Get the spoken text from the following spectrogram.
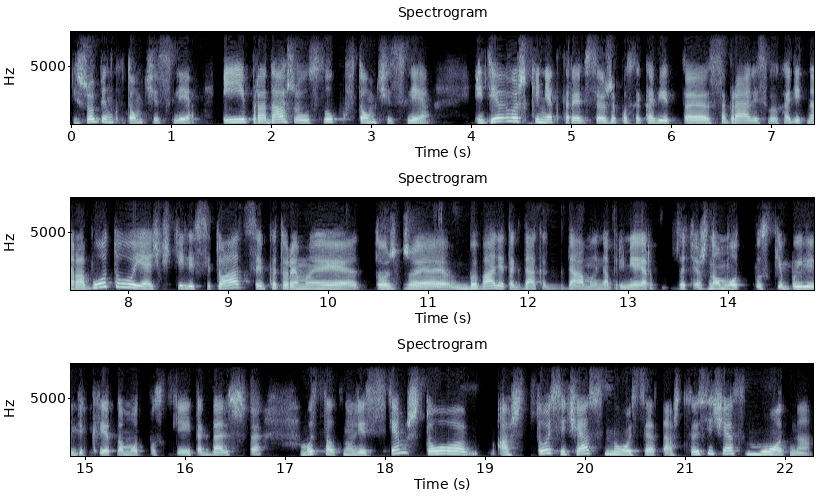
и шопинг в том числе, и продажи услуг в том числе. И девушки, некоторые все же после ковид э, собрались выходить на работу и очутились ситуации, в которой мы тоже бывали тогда, когда мы, например, в затяжном отпуске были, в декретном отпуске и так дальше. Мы столкнулись с тем, что а что сейчас носят, а что сейчас модно,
